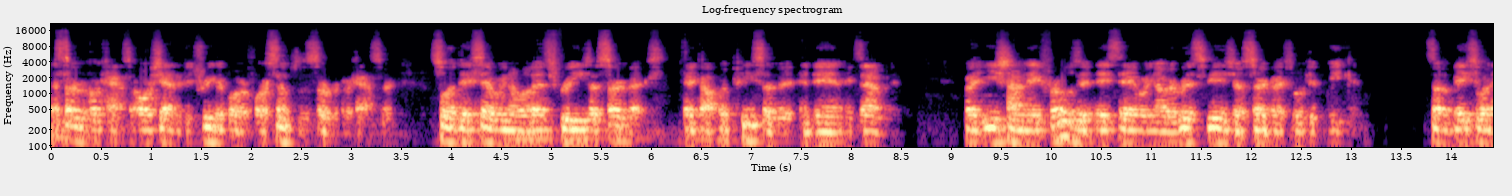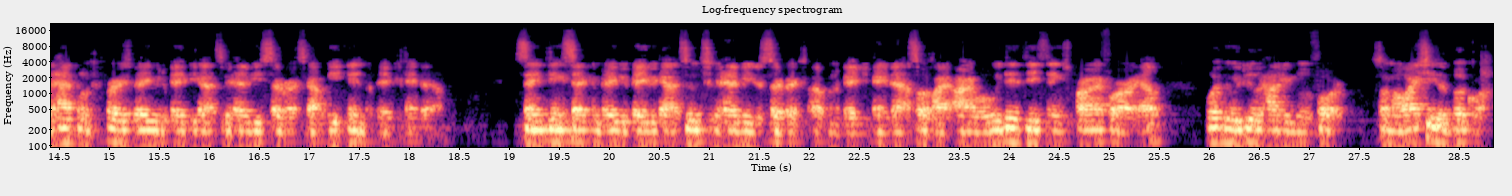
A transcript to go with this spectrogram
a cervical cancer, or she had to be treated for for symptoms of cervical cancer. So what they said, we know, well, let's freeze a cervix, take off a piece of it, and then examine it. But each time they froze it, they said, well, you know, the risk is your cervix will get weakened. So basically, what happened with the first baby, the baby got too heavy, cervix got weakened, the baby came down. Same thing, second baby, baby got too too heavy, the cervix up, and the baby came down. So it's like, all right, well, we did these things prior for our health. What do we do? How do we move forward? So my wife, she's a bookworm.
